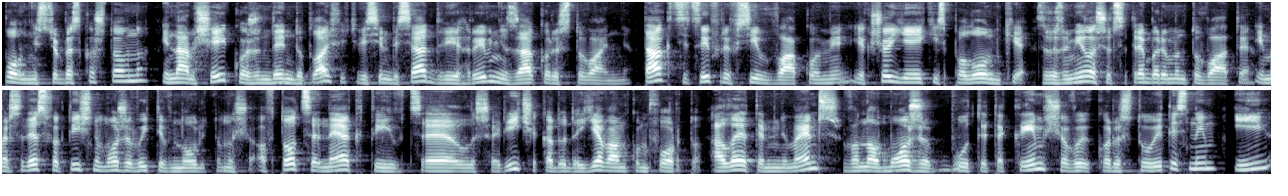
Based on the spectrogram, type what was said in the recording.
повністю безкоштовно, і нам ще й кожен день доплачують 82 гривні за користування. Так, ці цифри всі в вакуумі. Якщо є якісь поломки, зрозуміло, що це треба ремонтувати. І Мерседес фактично може вийти в нуль, тому що авто це не актив, це лише річ, яка додає вам комфорту. Але тим не менш, воно може бути таким, що ви користуєтесь ним і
